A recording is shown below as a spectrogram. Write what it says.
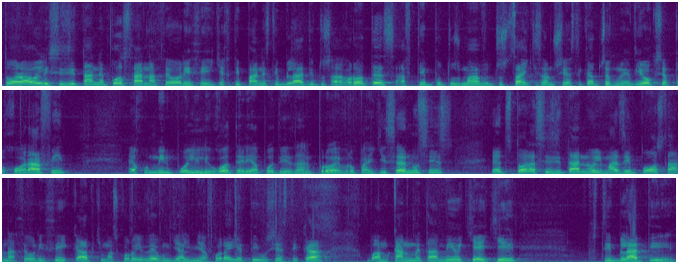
Τώρα όλοι συζητάνε πώς θα αναθεωρηθεί και χτυπάνε στην πλάτη τους αγρότες αυτοί που τους μαύρου τους τσάκισαν. Ουσιαστικά τους έχουν διώξει από το χωράφι, έχουν μείνει πολύ λιγότεροι από ό,τι ήταν προ-Ευρωπαϊκής Ένωσης. Έτσι τώρα συζητάνε όλοι μαζί πώς θα αναθεωρηθεί η ΚΑΠ και μας κοροϊδεύουν για άλλη μια φορά, γιατί ουσιαστικά, αν κάνουμε ταμείο και εκεί, στην πλάτη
